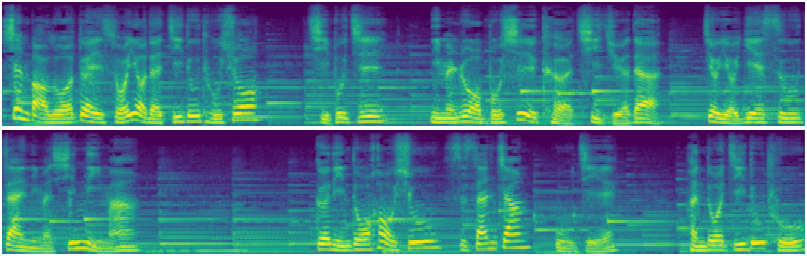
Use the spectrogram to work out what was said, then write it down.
圣保罗对所有的基督徒说：“岂不知你们若不是可弃绝的，就有耶稣在你们心里吗？”哥林多后书十三章五节，很多基督徒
